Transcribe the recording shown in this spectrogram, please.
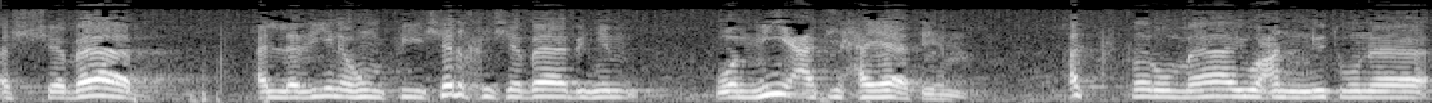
الشباب الذين هم في شرخ شبابهم وميعة حياتهم أكثر ما يعنتنا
